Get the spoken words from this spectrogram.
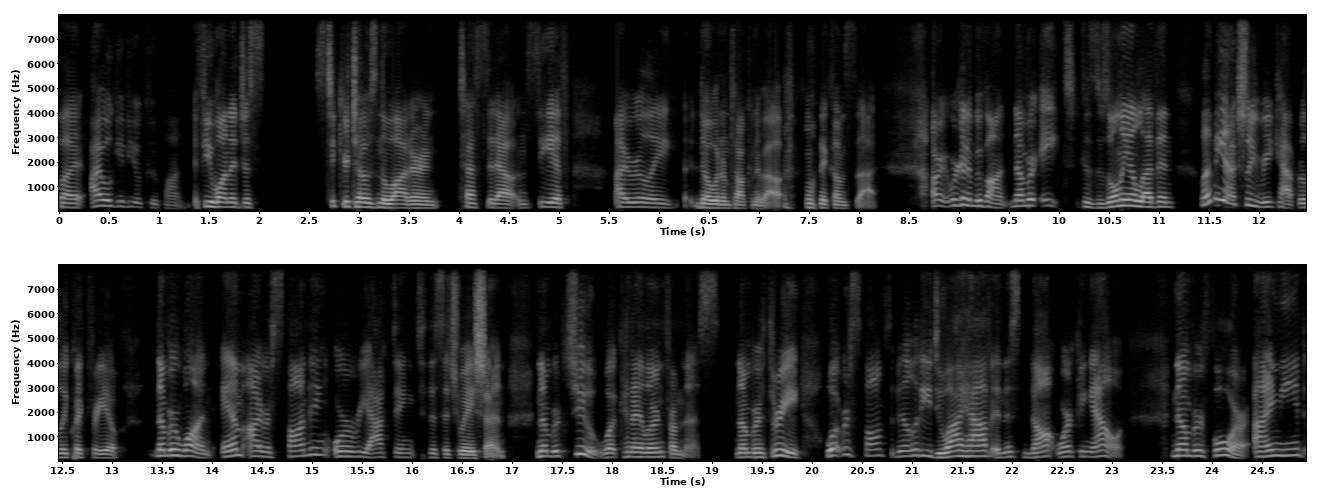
but I will give you a coupon if you want to just stick your toes in the water and test it out and see if I really know what I'm talking about when it comes to that. All right, we're going to move on. Number eight, because there's only 11. Let me actually recap really quick for you. Number one, am I responding or reacting to the situation? Number two, what can I learn from this? Number three, what responsibility do I have in this not working out? Number four, I need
